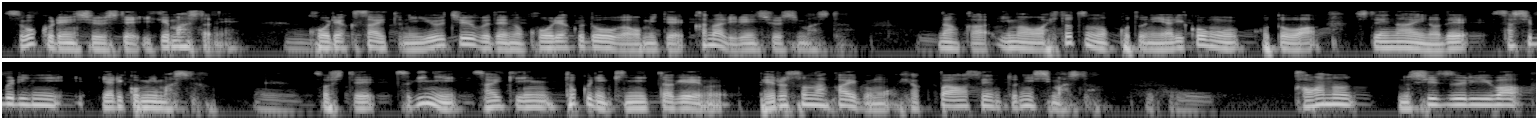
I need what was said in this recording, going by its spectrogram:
すごく練習していけましたね。うん攻略サイトに YouTube での攻略動画を見てかなり練習しました。なんか今は一つのことにやり込むことはしてないので、久しぶりにやり込みました。うんそして次に最近特に気に入ったゲーム、ペルソナ5も100%にしました。ほ川の主釣りは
